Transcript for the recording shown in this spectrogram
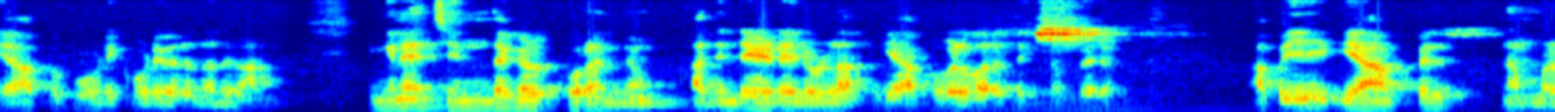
ഗ്യാപ്പ് കൂടിക്കൂടി കൂടി വരുന്നത് കാണാം. ഇങ്ങനെ ചിന്തകൾ കുറഞ്ഞും അതിന്റെ ഇടയിലുള്ള ഗ്യാപ്പുകൾ വർദ്ധിച്ചും വരും. അപ്പൊ ഈ ഗ്യാപ്പിൽ നമ്മൾ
